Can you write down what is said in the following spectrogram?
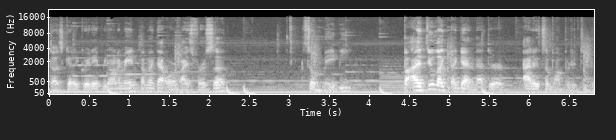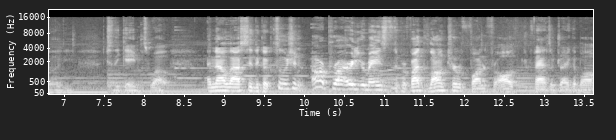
does get a great ape, you know what I mean something like that or vice versa so maybe but I do like again that they're adding some unpredictability to the game as well. And now lastly, the conclusion, our priority remains to provide long-term fun for all fans of Dragon Ball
